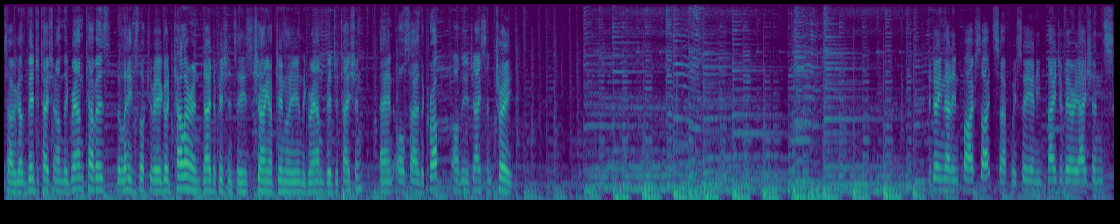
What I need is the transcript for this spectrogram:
So we've got vegetation on the ground covers, the leaves look to be a good colour and no deficiencies showing up generally in the ground vegetation. and also the crop of the adjacent tree. Doing that in five sites, so if we see any major variations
